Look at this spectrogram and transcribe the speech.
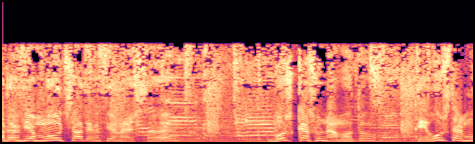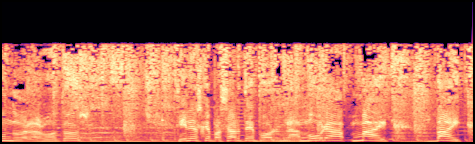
Atención, mucha atención a esto, ¿eh? ¿Buscas una moto? ¿Te gusta el mundo de las motos? Tienes que pasarte por Namura Mike Bike.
